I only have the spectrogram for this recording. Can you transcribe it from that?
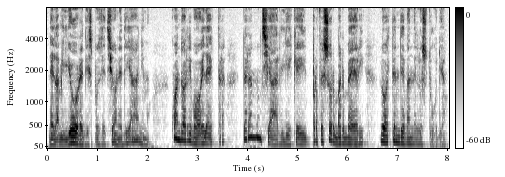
nella migliore disposizione di animo, quando arrivò Elettra per annunziargli che il professor Barberi lo attendeva nello studio.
